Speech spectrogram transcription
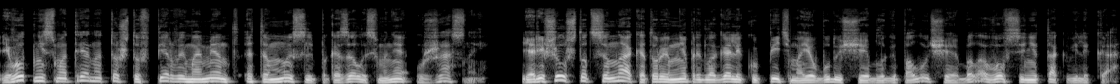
И вот, несмотря на то, что в первый момент эта мысль показалась мне ужасной, я решил, что цена, которой мне предлагали купить мое будущее благополучие, была вовсе не так велика.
